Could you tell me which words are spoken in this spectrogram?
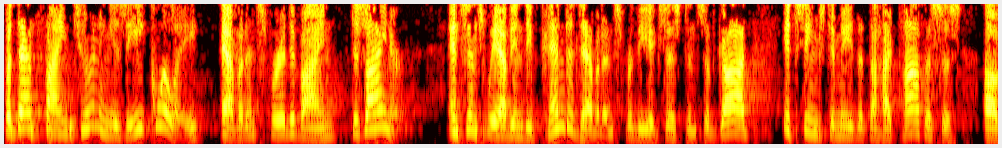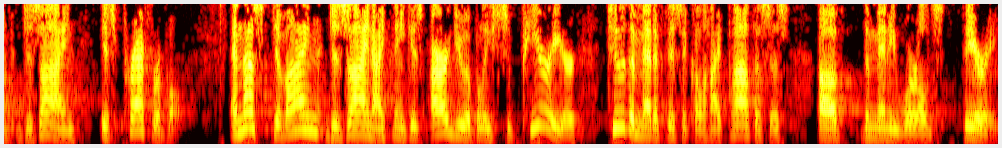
But that fine tuning is equally evidence for a divine designer. And since we have independent evidence for the existence of God, it seems to me that the hypothesis of design is preferable. And thus, divine design, I think, is arguably superior to the metaphysical hypothesis of the many worlds theory.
